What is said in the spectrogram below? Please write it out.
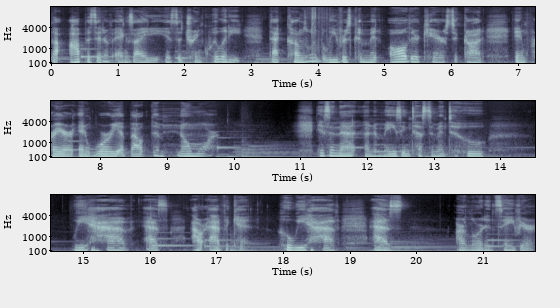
The opposite of anxiety is the tranquility that comes when believers commit all their cares to God in prayer and worry about them no more. Isn't that an amazing testament to who we have as our advocate, who we have as our Lord and Savior?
